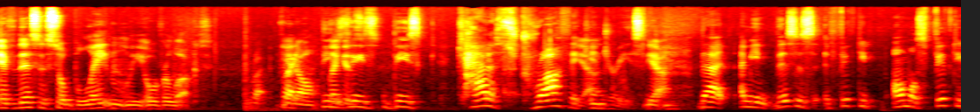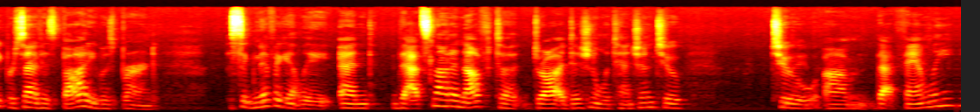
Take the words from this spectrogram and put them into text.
if this is so blatantly overlooked? right, you right. know, these like these these catastrophic Yeah. injuries Yeah. that i mean this is 50 almost 50% of his body was burned significantly, and that's not enough to draw additional attention to to um, that family.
